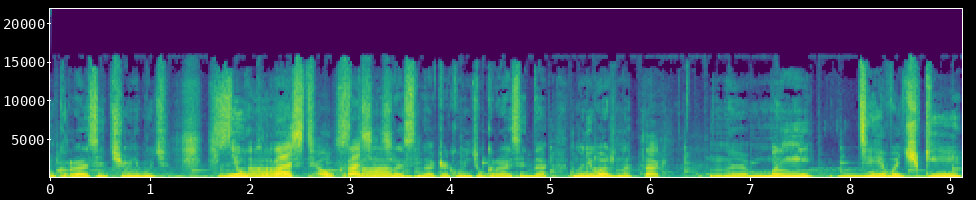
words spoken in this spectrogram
Украсить чего-нибудь. Не украсть, а украсить. Старость, да, какую-нибудь украсить, да. Ну, неважно. Так. Э, Мы, девочки,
